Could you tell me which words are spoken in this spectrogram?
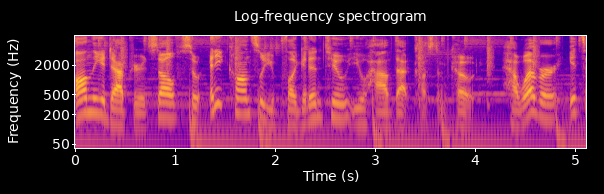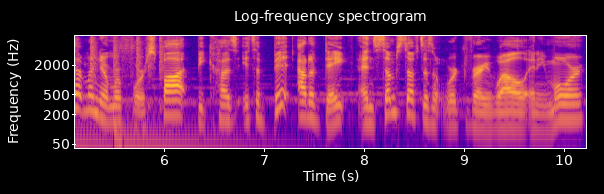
on the adapter itself, so any console you plug it into, you have that custom code. However, it's at my number 4 spot because it's a bit out of date and some stuff doesn't work very well anymore,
